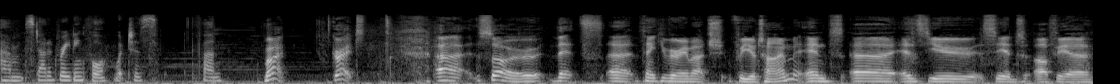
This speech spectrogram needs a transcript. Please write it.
um, started reading for, which is fun. Right. Great. Uh, so that's uh, thank you very much for your time, and uh, as you said off air,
